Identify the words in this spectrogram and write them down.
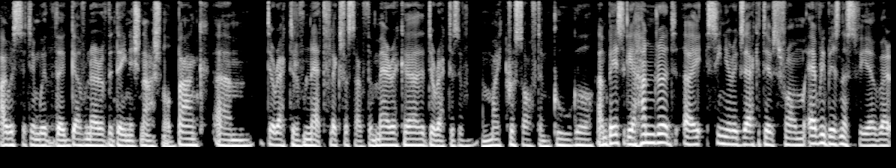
I was sitting with the governor of the Danish National Bank, um, director of Netflix for South America, directors of Microsoft and Google, and basically 100 uh, senior executives from every business sphere where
